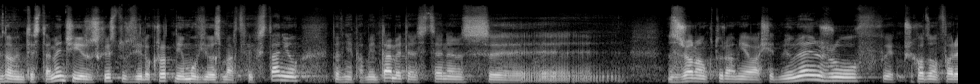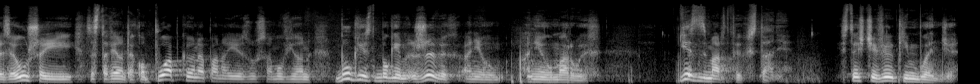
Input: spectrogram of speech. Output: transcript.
W Nowym Testamencie Jezus Chrystus wielokrotnie mówi o zmartwychwstaniu. Pewnie pamiętamy tę scenę z, z żoną, która miała siedmiu mężów. Jak przychodzą faryzeusze i zastawiają taką pułapkę na Pana Jezusa, mówi on, Bóg jest Bogiem żywych, a nie, um, a nie umarłych. Jest zmartwychwstanie. Jesteście w wielkim błędzie.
